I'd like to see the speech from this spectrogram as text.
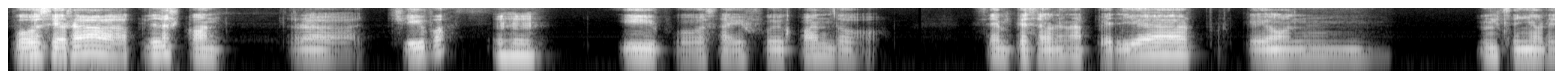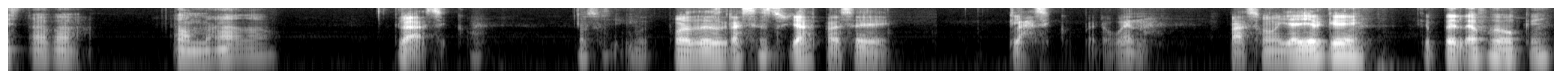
Pues era Atlas contra Chivas y pues ahí fue cuando se empezaron a pelear porque un, un señor estaba tomado. Clásico. No sé, por desgracia esto ya parece clásico, pero bueno, pasó. ¿Y ayer qué, qué pelea fue o qué?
